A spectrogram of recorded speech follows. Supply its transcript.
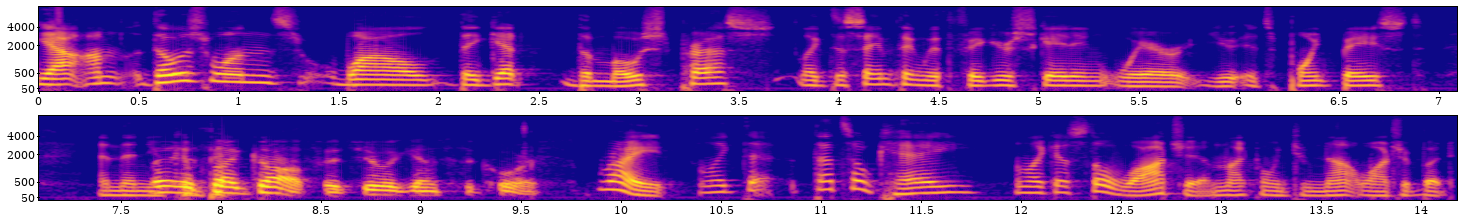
Yeah, um, those ones while they get the most press, like the same thing with figure skating where you it's point based, and then you. It's compa- like golf. It's you against the course. Right. Like that that's okay. I'm like I still watch it. I'm not going to not watch it, but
